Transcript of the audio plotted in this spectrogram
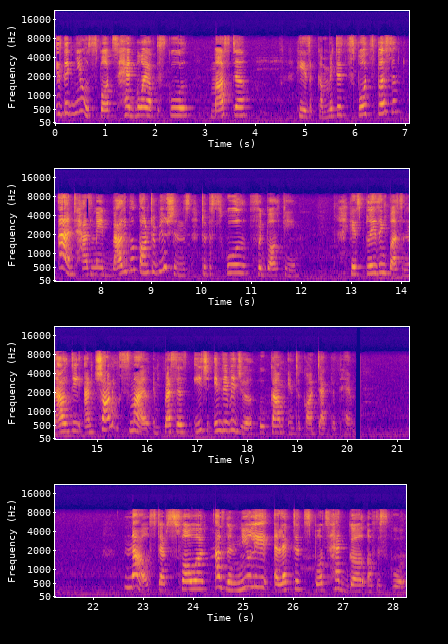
is the new sports head boy of the school, Master. He is a committed sportsperson and has made valuable contributions to the school football team. His pleasing personality and charming smile impresses each individual who come into contact with him. Now steps forward as the newly elected sports head girl of the school.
